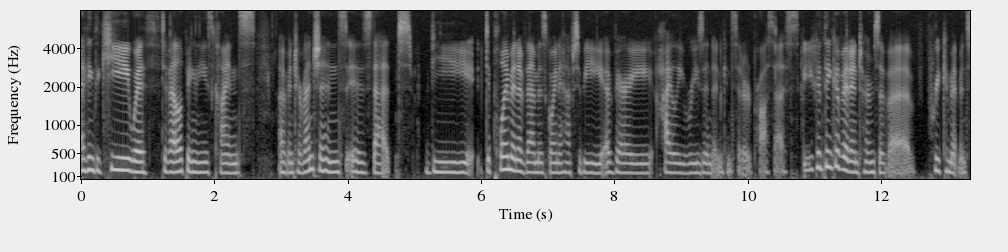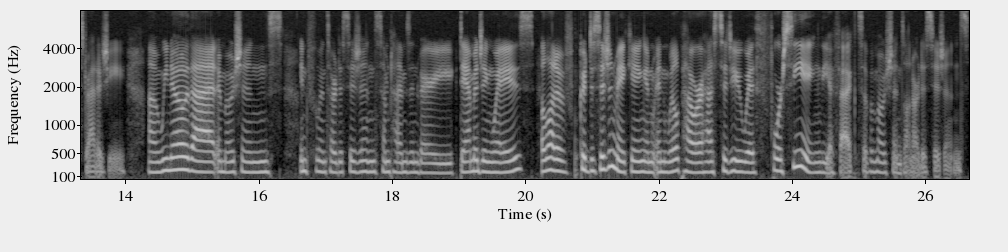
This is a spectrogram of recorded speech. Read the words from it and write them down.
I think the key with developing these kinds of interventions is that the deployment of them is going to have to be a very highly reasoned and considered process. You can think of it in terms of a pre commitment strategy. Uh, we know that emotions influence our decisions, sometimes in very damaging ways. A lot of good decision making and, and willpower has to do with foreseeing the effects of emotions on our decisions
